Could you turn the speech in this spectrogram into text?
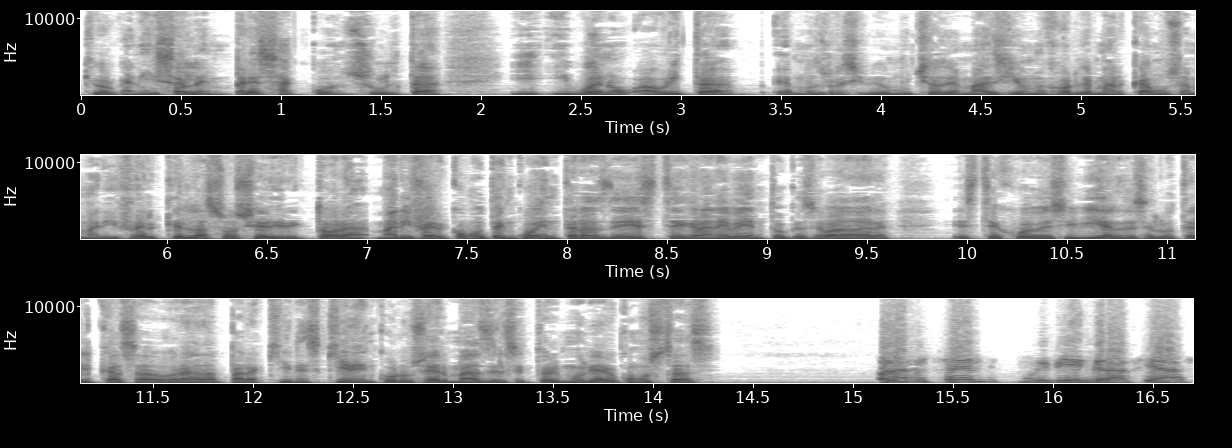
que organiza la empresa Consulta y, bueno, ahorita hemos recibido muchas demás y mejor le marcamos a Marifer que es la socia directora. Marifer, ¿cómo te encuentras de este gran evento que se va a dar este jueves y viernes en el Hotel Casa Dorada? Para quienes quieren conocer más del sector inmobiliario. ¿Cómo estás? Hola Michelle, muy bien, gracias.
